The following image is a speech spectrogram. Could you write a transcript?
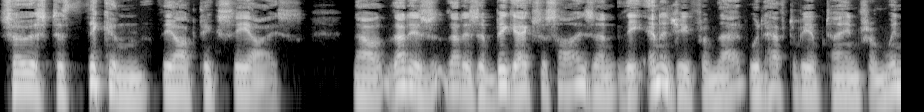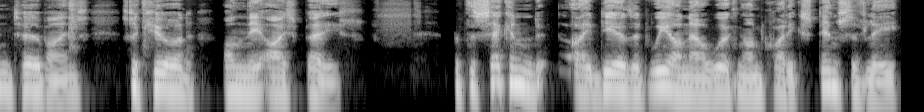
so as to thicken the Arctic sea ice. Now, that is, that is a big exercise, and the energy from that would have to be obtained from wind turbines secured on the ice base. But the second idea that we are now working on quite extensively,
